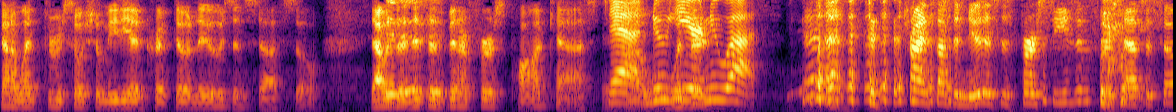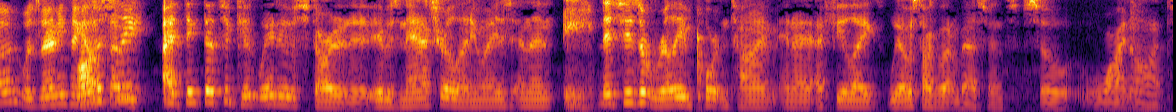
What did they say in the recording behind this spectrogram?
kind of went through social media and crypto news and stuff. So that was It our, is- this has been our first podcast. Yeah, Uh, new year, there- new us. Yeah, trying something new. This is first season, first episode. Was there anything else? that Honestly, I think that's a good way to have started it. It was natural, anyways. And then this is a really important time, and I, I feel like we always talk about investments. So why not,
